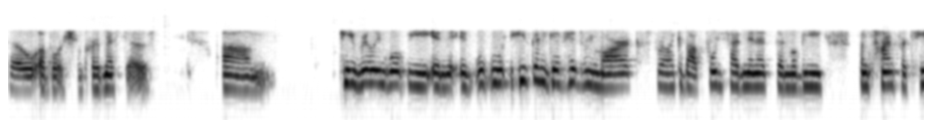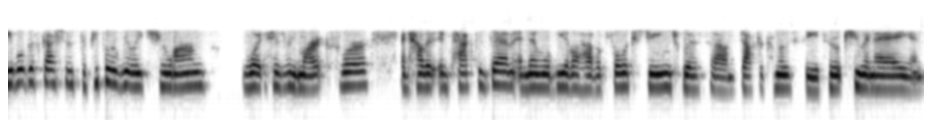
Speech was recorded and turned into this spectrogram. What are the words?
so abortion permissive. Um, he really will be in. It, he's going to give his remarks for like about 45 minutes. Then there'll be some time for table discussions for people to really chew on what his remarks were and how that impacted them. And then we'll be able to have a full exchange with um, Dr. Camosy through a Q&A and,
